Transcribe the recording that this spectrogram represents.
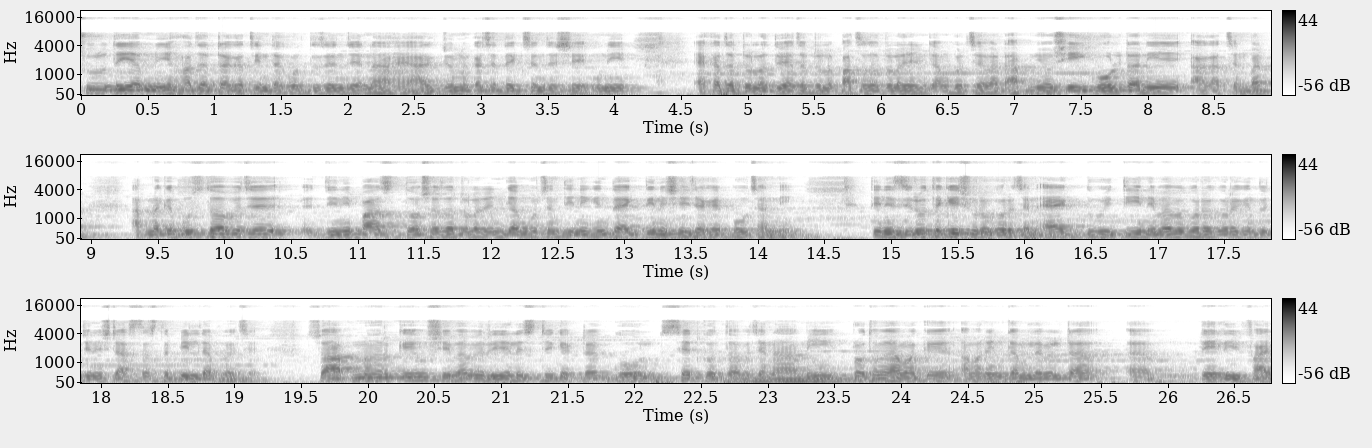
শুরুতেই আপনি হাজার টাকা চিন্তা করতেছেন যে না হ্যাঁ আরেকজনের কাছে দেখছেন যে সে, উনি এক হাজার ডলার দুই হাজার ডলার পাঁচ হাজার ডলার ইনকাম করছে বাট আপনিও সেই গোলটা নিয়ে আগাচ্ছেন। বাট আপনাকে বুঝতে হবে যে যিনি পাঁচ, দশ হাজার ডলার ইনকাম করছেন, তিনি কিন্তু একদিনে সেই জায়গায় পৌঁছাননি। তিনি জিরো থেকেই শুরু করেছেন। এক, দুই, তিন, এভাবে করে করে কিন্তু জিনিসটা আস্তে আস্তে বিল্ড আপ হয়েছে। সো আপনাকেও সেভাবে রিয়েলিস্টিক একটা গোল সেট করতে হবে যে না, আমি প্রথমে আমাকে আমার ইনকাম লেভেলটা daily five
